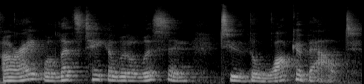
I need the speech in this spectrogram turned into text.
All right, well, let's take a little listen to The Walkabout.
